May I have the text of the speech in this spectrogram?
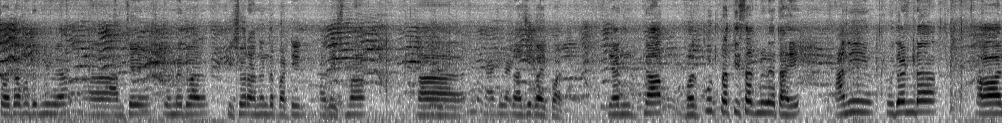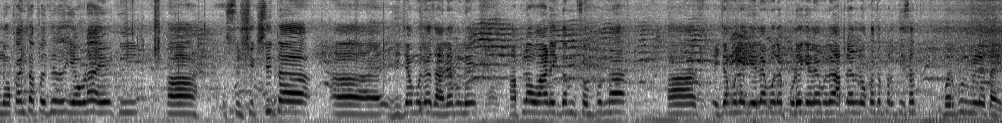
चौदामधून मी आमचे उमेदवार किशोर आनंद पाटील रेश्मा राजू गायकवाड यांना भरपूर प्रतिसाद मिळत आहे आणि उदंड लोकांचा प्रतिसाद एवढा आहे की सुशिक्षित ह्याच्यामुळे झाल्यामुळे आपला वाढ एकदम संपूर्ण ह्याच्यामुळे गेल्यामुळे पुढे गेल्यामुळे आपल्याला लोकांचा प्रतिसाद भरपूर मिळत आहे.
